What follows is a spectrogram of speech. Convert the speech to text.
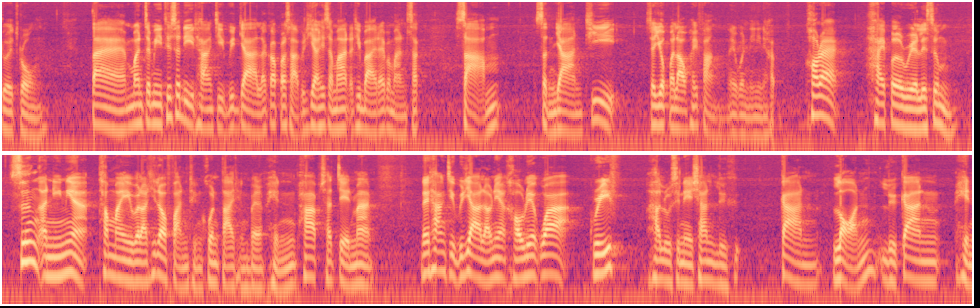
โดยตรง แต่มันจะมีทฤษฎีทางจิตวิทยา แล้วก็ประสาทวิทยาที่สามารถอธิบายได้ประมาณสัก 3 สัญญาณที่จะยกมาเล่าให้ฟังในวันนี้นะครับ ข้อแรก hyperrealism ซึ่งอันนี้เนี่ยทำไมเวลาที่เราฝันถึงคนตายถึงแบบเห็นภาพชัดเจนมาก ในทางจิตวิทยาแล้วเนี่ยเขาเรียกว่า grief hallucination หรือการหลอนหรือการเห็น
